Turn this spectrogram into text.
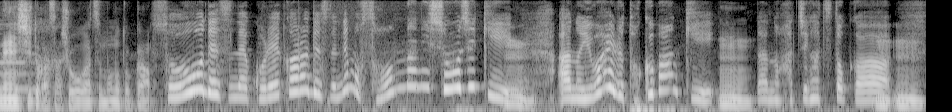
年始とかさ正月ものとか。そうですね、これからですね、でもそんなに正直、うん。あのいわゆる特番期、うん。あの8月とか、うんうん。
